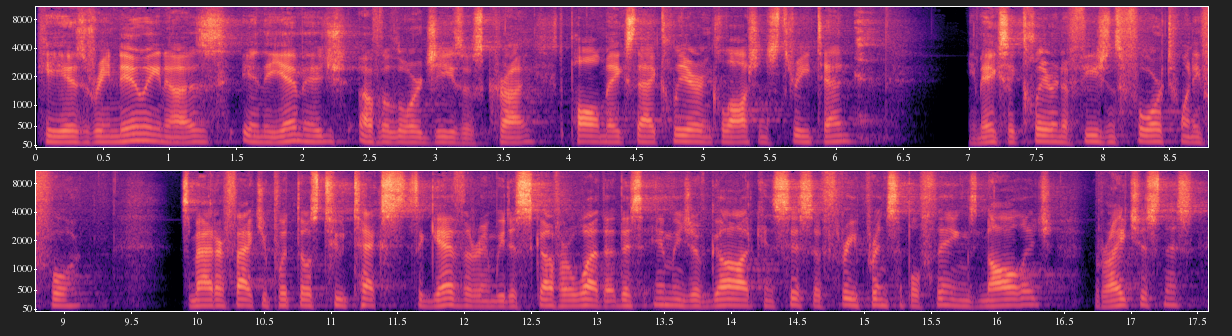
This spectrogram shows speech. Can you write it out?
He is renewing us in the image of the Lord Jesus Christ. Paul makes that clear in Colossians 3:10. He makes it clear in Ephesians 4:24. As a matter of fact, you put those two texts together and we discover what? That this image of God consists of three principal things knowledge, righteousness,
